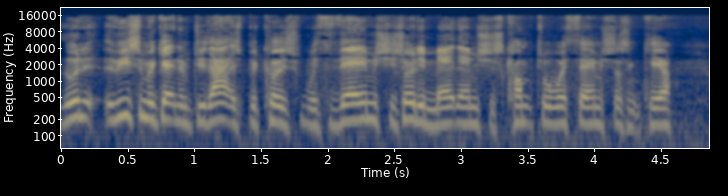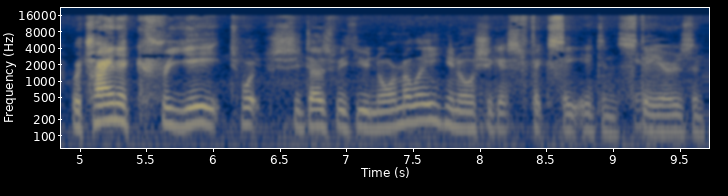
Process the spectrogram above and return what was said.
the reason we're getting them to do that is because with them, she's already met them, she's comfortable with them, she doesn't care. We're trying to create what she does with you normally. You know, she gets fixated and stares, and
